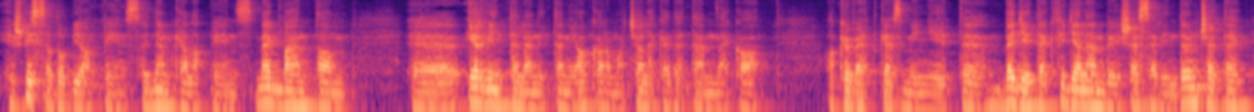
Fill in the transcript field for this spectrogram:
és visszadobja a pénzt, hogy nem kell a pénz. Megbántam, érvényteleníteni akarom a cselekedetemnek a, a következményét. Vegyétek figyelembe, és e szerint döntsetek,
